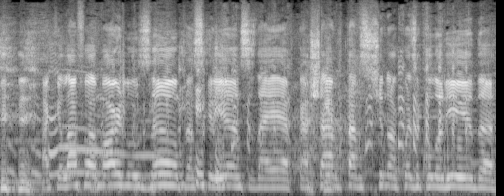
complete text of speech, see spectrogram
Aquilo lá foi a maior ilusão pras crianças da época. Achavam que tava assistindo uma coisa colorida.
